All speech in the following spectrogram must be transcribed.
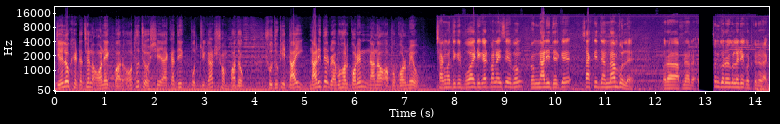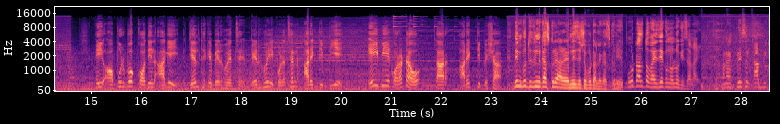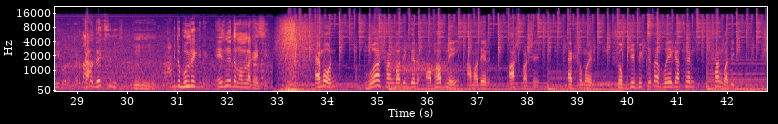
জেলও খেটেছেন অনেকবার অথচ সে একাধিক পত্রিকার সম্পাদক। শুধু কি তাই নারীদের ব্যবহার করেন নানা অপকর্মেও? সাংবাদিকের ভুয়া আইডি কার্ড বানাইছে এবং এবং নারীদেরকে চাকরি দেওয়ার নাম বলে। ওরা আপনার করে ওগুলো রেকর্ড করে রাখে। এই অপূর্ব কদিন আগেই জেল থেকে বের হয়েছে। বের হয়ে করেছেন আরেকটি বিয়ে। এই বিয়ে করাটাও তার আরেকটি পেশা। দিন প্রতিদিন কাজ করি আর নিজস্ব পোর্টালে কাজ করি। পোর্টাল তো ভাই যে কোনো লোকই চালায়। মানে প্রেসের কার্ড বিক্রি করেন। এটা তো আমরা দেখছি মানে আমি তো ভুল দেখি নাই। এই জন্যই তো মামলা খাইছি। এমন ভুয়া সাংবাদিকদের অভাব নেই আমাদের আশপাশে। এক সময়ের সবজি বিক্রেতা হয়ে গেছেন সাংবাদিক।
